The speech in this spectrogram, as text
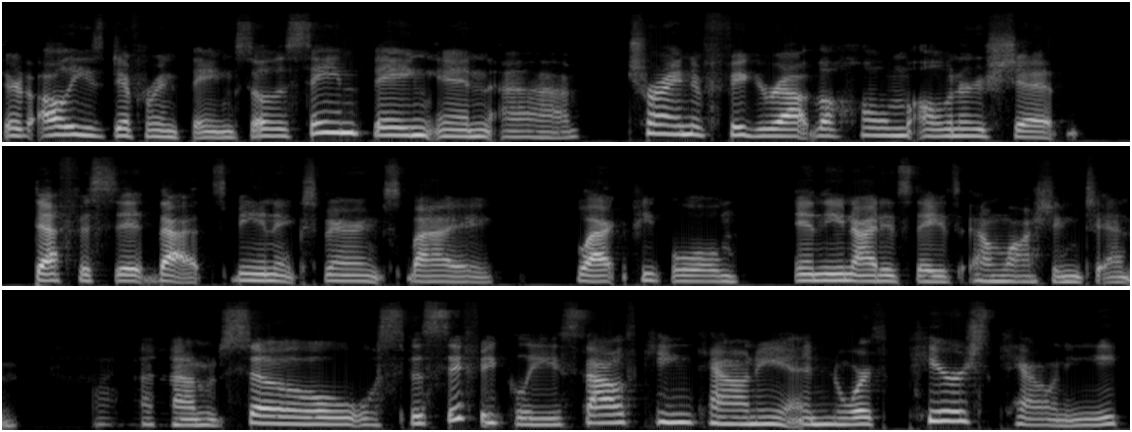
there's all these different things. So the same thing in uh, trying to figure out the home ownership deficit that's being experienced by Black people in the United States and Washington. Mm-hmm. Um, so specifically, South King County and North Pierce County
